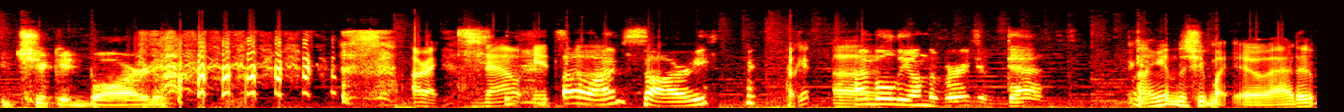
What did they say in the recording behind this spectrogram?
You chicken bard. All right. Now it's. Oh, uh, I'm sorry. okay. Uh, I'm only on the verge of death. I'm gonna shoot my arrow at it.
